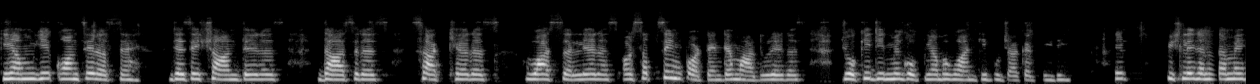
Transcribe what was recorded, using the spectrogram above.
कि हम ये कौन से रस हैं? जैसे शांत रस, दास रस, साख्य रस, वात्सल्य रस और सबसे इंपॉर्टेंट है माधुर्य रस, जो कि जिनमें गोपियाँ भगवान की पूजा करती थी। पिछले जन्म में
